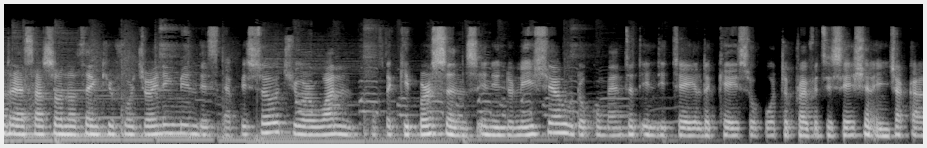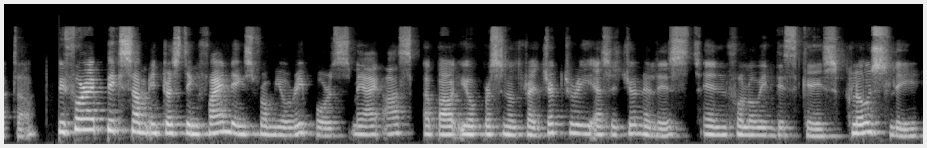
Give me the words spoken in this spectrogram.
Andreas Harsono, thank you for joining me in this episode. You are one of the key persons in Indonesia who documented in detail the case of water privatization in Jakarta. Before I pick some interesting findings from your reports, may I ask about your personal trajectory as a journalist in following this case closely?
